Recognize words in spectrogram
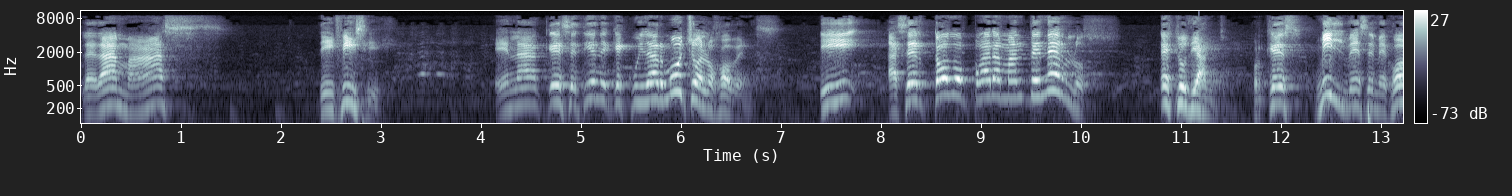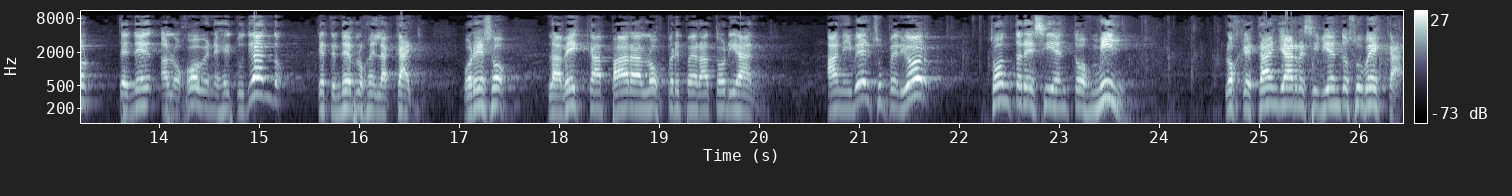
la edad más difícil, en la que se tiene que cuidar mucho a los jóvenes y hacer todo para mantenerlos estudiando, porque es mil veces mejor tener a los jóvenes estudiando que tenerlos en la calle. Por eso la beca para los preparatorianos. A nivel superior son 300 mil los que están ya recibiendo su beca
